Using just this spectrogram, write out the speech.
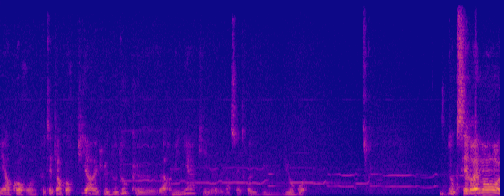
et encore peut-être encore pire avec le doudouk arménien qui est l'ancêtre du, hautbois. Donc c'est vraiment,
